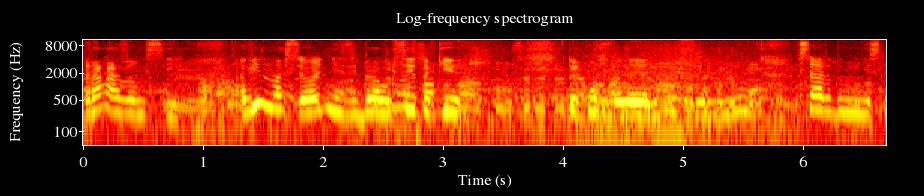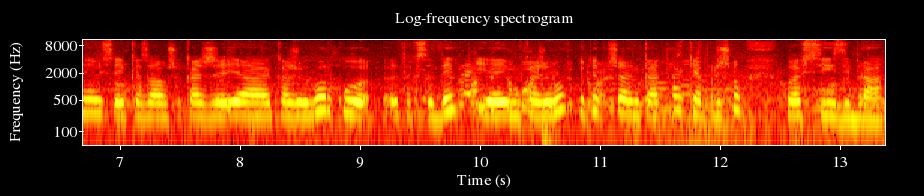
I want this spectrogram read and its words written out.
разом всі. А він нас сьогодні зібрав всі такі таку хвилину. Ну, В середу мені снився і казав, що каже, я кажу, Ігорку так сидить. І я йому кажу, Ігорку, ти прийшов? Він каже, так, я прийшов вас всіх зібрати.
